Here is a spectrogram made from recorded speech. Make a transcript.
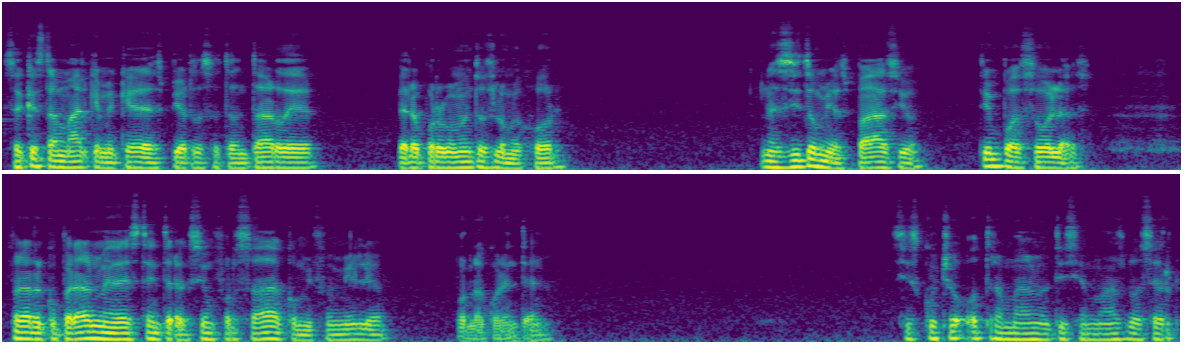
Sé que está mal que me quede despierto hasta tan tarde, pero por el momento es lo mejor. Necesito mi espacio, tiempo a solas, para recuperarme de esta interacción forzada con mi familia por la cuarentena. Si escucho otra mala noticia más, va a ser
